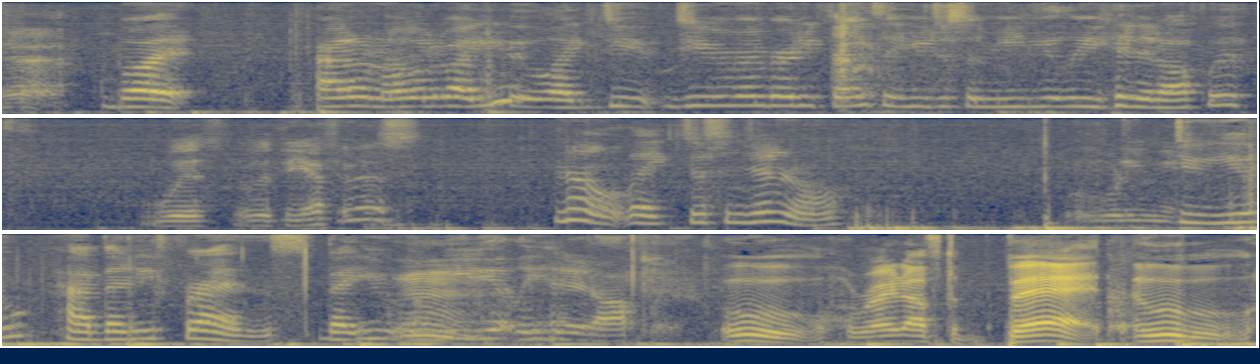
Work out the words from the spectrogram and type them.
Yeah. But I don't know. What about you? Like, do you, do you remember any friends that you just immediately hit it off with? With with the infamous. No, like just in general. What do you mean? Do you have any friends that you Mm. immediately hit it off with? Ooh, right off the bat. Ooh,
